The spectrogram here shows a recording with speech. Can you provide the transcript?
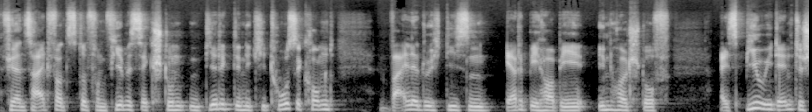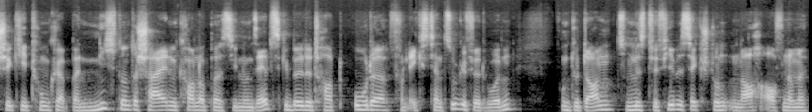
für ein Zeitfenster von vier bis sechs Stunden direkt in die Ketose kommt, weil er durch diesen RBHB-Inhaltsstoff als bioidentische Ketonkörper nicht unterscheiden kann, ob er sie nun selbst gebildet hat oder von extern zugeführt wurden und du dann zumindest für vier bis sechs Stunden nach Aufnahme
